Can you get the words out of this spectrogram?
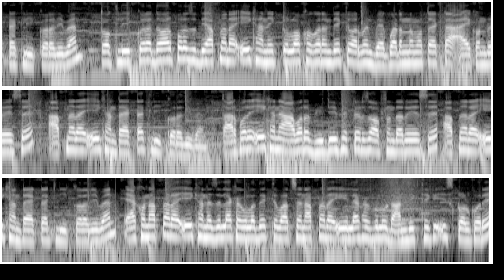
একটা ক্লিক করে দিবেন। তো ক্লিক করে দেওয়ার পরে যদি আপনারা এইখানে একটু লক্ষ্য করেন, দেখতে পারবেন ব্যাক বাটনের মতো একটা আইকন রয়েছে। আপনারা এইখানটা একটা ক্লিক করে দিবেন। তারপরে এইখানে আবারও ভিডিও ইফেক্টের যে অপশনটা রয়েছে, আপনারা এইখানটা একটা ক্লিক করে দিবেন। এখন আপনারা এইখানে যে লেখাগুলো দেখতে পাচ্ছেন আপনারা এই লেখাগুলো ডান দিক থেকে স্ক্রল করে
